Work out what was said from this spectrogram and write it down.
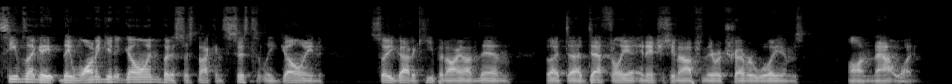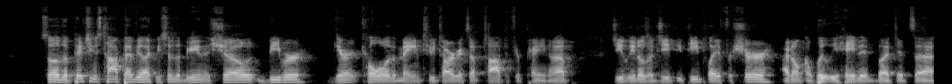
seems like they, they want to get it going, but it's just not consistently going. So you got to keep an eye on them. But uh, definitely an interesting option there with Trevor Williams on that one. So the pitching's top heavy, like we said at the beginning of the show. Bieber, Gerrit Cole are the main two targets up top if you're paying up. G. Giolito's a GPP play for sure. I don't completely hate it, but it's a uh,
